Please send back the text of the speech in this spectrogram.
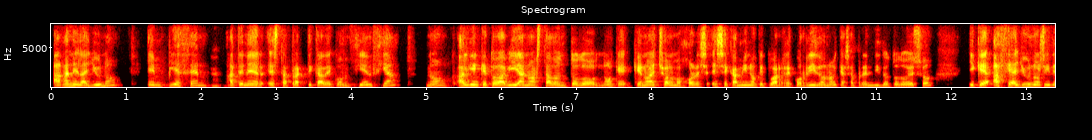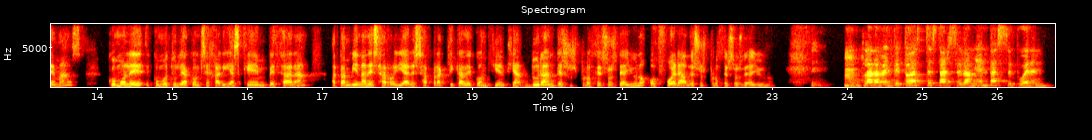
hagan el ayuno empiecen a tener esta práctica de conciencia, ¿no? Alguien que todavía no ha estado en todo, ¿no? Que, no ha hecho a lo mejor ese, camino que tú has recorrido, ¿no? Y que has aprendido todo eso y que hace ayunos y demás, ¿cómo, le, ¿cómo tú le aconsejarías que empezara a también a desarrollar esa práctica de conciencia durante sus procesos de ayuno o fuera de sus procesos de ayuno? Sí, mm, claramente, todas estas herramientas se pueden,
